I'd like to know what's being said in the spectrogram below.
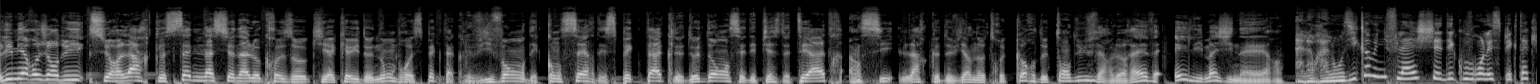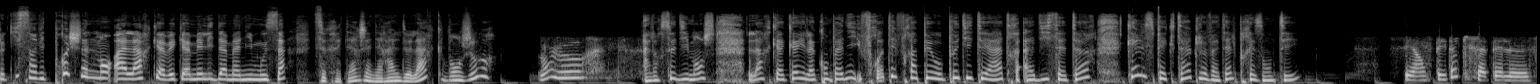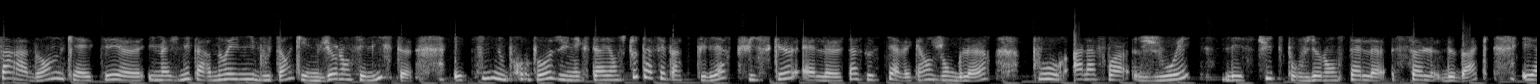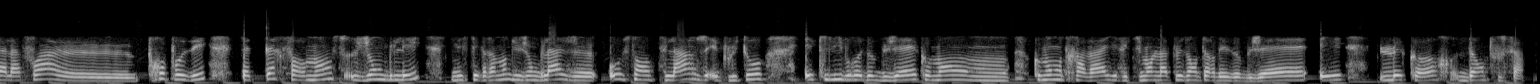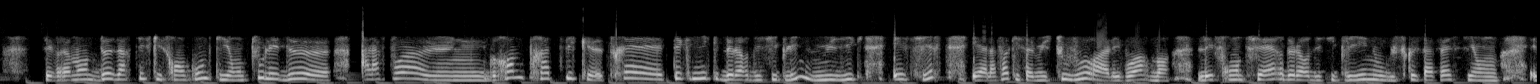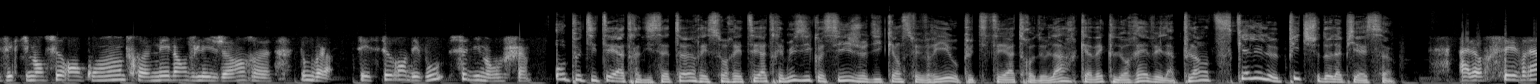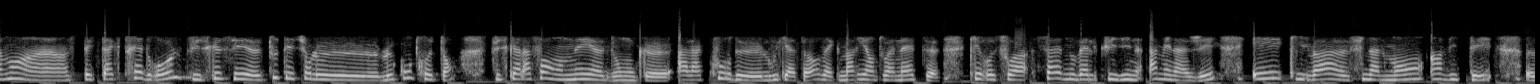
Lumière aujourd'hui sur l'Arc Scène Nationale au Creusot qui accueille de nombreux spectacles vivants, des concerts, des spectacles de danse et des pièces de théâtre. Ainsi, l'Arc devient notre corde tendue vers le rêve et l'imaginaire. Alors allons-y comme une flèche et découvrons les spectacles qui s'invitent prochainement à l'Arc avec Amélie Damani Moussa, secrétaire générale de l'Arc. Bonjour. Bonjour. Alors ce dimanche, l'Arc accueille la compagnie Frotter Frapper au Petit Théâtre à 17h. Quel spectacle va-t-elle présenter? C'est un spectacle qui s'appelle euh, Sarah Band, qui a été euh, imaginé par Noémie Boutin, qui est une violoncelliste, et qui nous propose une expérience tout à fait particulière, puisqu'elle euh, s'associe avec un jongleur pour à la fois jouer les suites pour violoncelle seul de Bach, et à la fois proposer cette performance jonglée, mais c'est vraiment du jonglage au sens large et plutôt équilibre d'objets, comment on, comment on travaille effectivement la pesanteur des objets et le corps dans tout ça. C'est vraiment deux artistes qui se rencontrent, qui ont tous les deux euh, à la fois une grande pratique très technique de leur discipline, musique et cirque, et à la fois qui s'amusent toujours à aller voir ben, les frontières de leur discipline ou ce que ça fait si on effectivement se rencontre, mélange les genres. Donc voilà, c'est ce rendez-vous ce dimanche au Petit Théâtre à 17h et soirée théâtre et musique aussi jeudi 15 février au Petit Théâtre de l'Arc avec Le Rêve et la Plainte. Quel est le pitch de la pièce? Alors c'est vraiment un spectacle très drôle puisque c'est euh, tout est sur le, le contretemps puisqu'à la fois on est euh, donc euh, à la cour de Louis XIV avec Marie-Antoinette reçoit sa nouvelle cuisine aménagée et qui va finalement inviter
